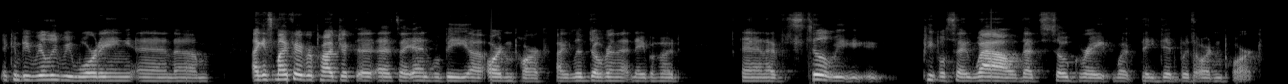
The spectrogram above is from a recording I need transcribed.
it can be really rewarding. And um, I guess my favorite project a- as I end would be uh, Arden Park. I lived over in that neighborhood, and I've still we people say, "Wow, that's so great what they did with Arden Park."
